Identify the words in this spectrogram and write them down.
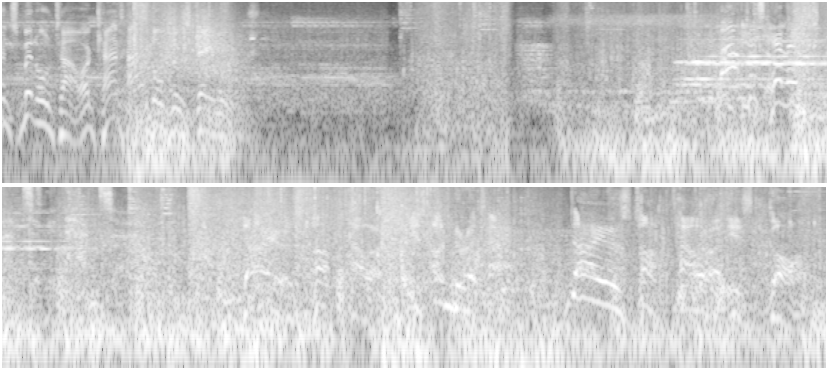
Radiant's middle tower can't handle this deluge. Bound to kill him. Expensive. Dire's top tower is under attack. Dire's top tower is gone.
